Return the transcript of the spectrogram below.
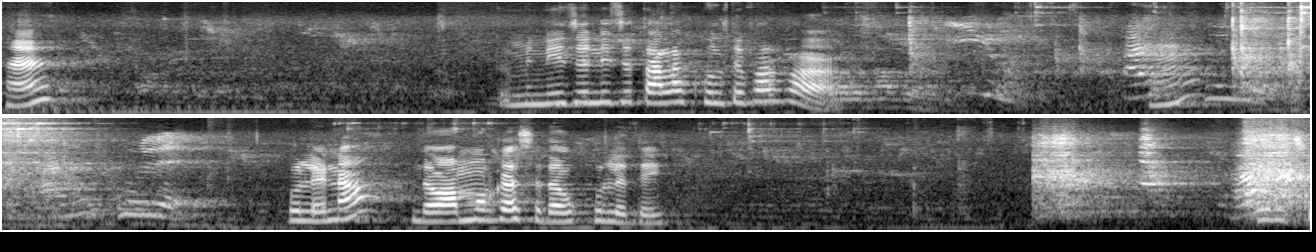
হ্যাঁ? তুমি নিজে নিজে তালা খুলতে পারবা? হুম? খুলে না দাও আমার কাছে দাও, খুলে দেই। খুলছ?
